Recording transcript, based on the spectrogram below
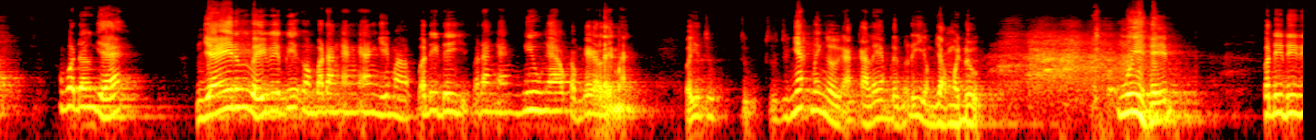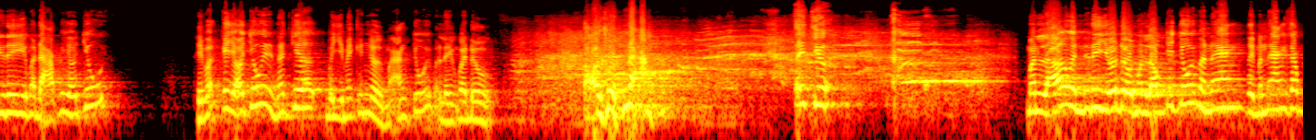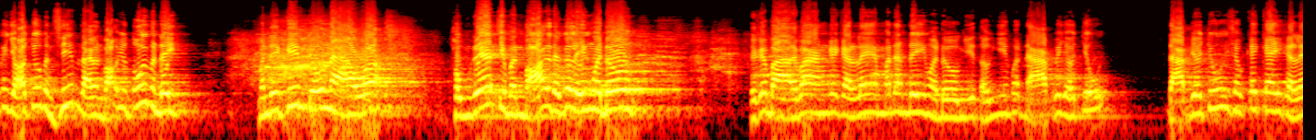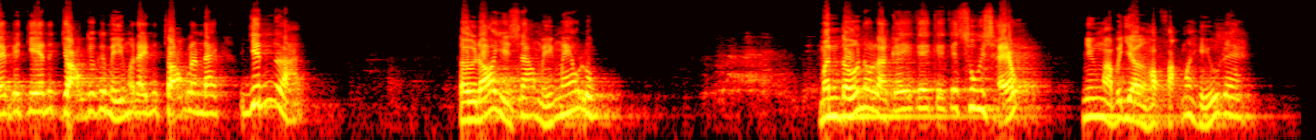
Không có đơn giản. Vậy đó quý vị biết không? Bà đang ăn ăn vậy mà. Bà đi đi bà đang ăn nghiêu ngao cầm cái cà lem ăn. Bởi vì tôi, tôi, tôi, tôi nhắc mấy người ăn cà lem đừng có đi vòng vòng ngoài đường. Nguy hiểm. Bà đi đi đi đi bà đạp cái vỏ chuối. Thì cái vỏ chuối thì nó chết bởi vì mấy cái người mà ăn chuối mà liền ngoài đường. Tội cũng nặng thấy chưa? Mình lỡ mình đi giữa đường mình lột cái chuối mình ăn, thì mình ăn xong cái vỏ chuối mình xếp lại, mình bỏ vô túi mình đi. Mình đi kiếm chỗ nào á, thùng rác thì mình bỏ đừng có liền ngoài đường. Thì cái bà này bà ăn cái cà lem, bà đang đi ngoài đường vậy, tự nhiên bà đạp cái vỏ chuối. Đạp vỏ chuối sau cái cây cà lem, cái che nó chọt vô cái miệng ở đây, nó chọt lên đây, nó dính lại. Từ đó về sau miệng méo luôn. Mình tưởng đâu là cái cái cái cái xui xẻo nhưng mà bây giờ học Phật mới hiểu ra,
